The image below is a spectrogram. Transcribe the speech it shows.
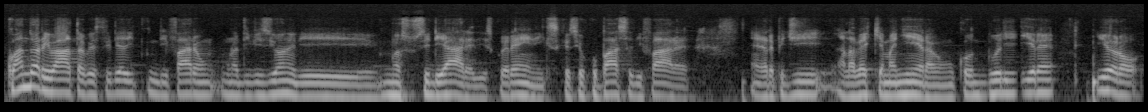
quando è arrivata questa idea di, di fare un, una divisione di una sussidiaria di Square Enix che si occupasse di fare RPG alla vecchia maniera con, con due lire io ero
